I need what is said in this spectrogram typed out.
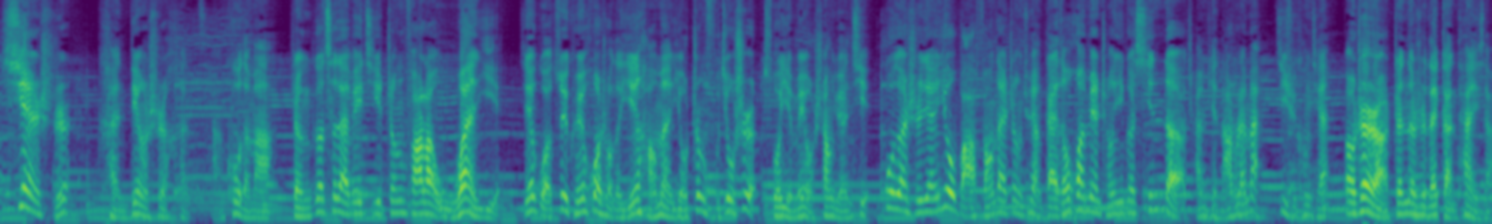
现实。肯定是很残酷的嘛！整个次贷危机蒸发了五万亿，结果罪魁祸首的银行们有政府救市，所以没有伤元气。过段时间又把房贷证券改头换面成一个新的产品拿出来卖，继续坑钱。到这儿啊，真的是得感叹一下，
